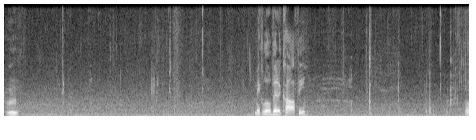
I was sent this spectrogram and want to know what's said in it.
Mm. Make a little bit of coffee. A little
